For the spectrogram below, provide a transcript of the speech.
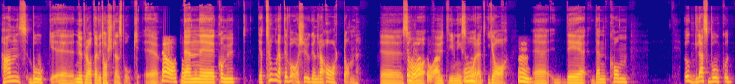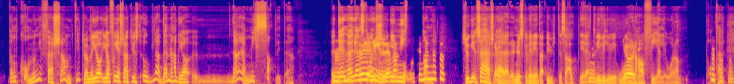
Hans bok, eh, nu pratar vi Torstens bok, eh, ja, den eh, kom ut jag tror att det var 2018 eh, som var, var utgivningsåret. Mm. Ja. Mm. Eh, det, den kom Ugglas bok och de kom ungefär samtidigt tror jag. Men jag, jag får erkänna att just Uggla, den hade jag, den hade jag missat lite. Mm. Den, den Hur är din relation till Magnus 20, så här okay. så är det, nu ska vi reda ut det så allt blir rätt. Mm. Vi vill ju ogärna ha fel i våran podd här.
